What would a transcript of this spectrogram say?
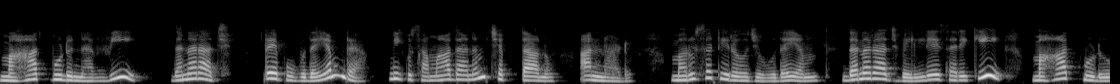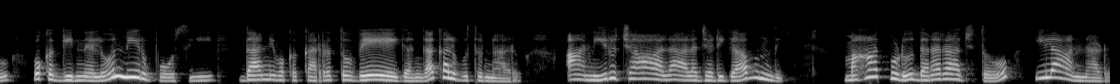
మహాత్ముడు నవ్వి ధనరాజ్ రేపు ఉదయం రా నీకు సమాధానం చెప్తాను అన్నాడు. మరుసటి రోజు ఉదయం ధనరాజ్ వెళ్ళేసరికి మహాత్ముడు ఒక గిన్నెలో నీరు పోసి దాన్ని ఒక కర్రతో వేగంగా కలుపుతున్నారు. ఆ నీరు చాలా అలజడిగా ఉంది. మహాత్ముడు ధనరాజుతో ఇలా అన్నాడు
